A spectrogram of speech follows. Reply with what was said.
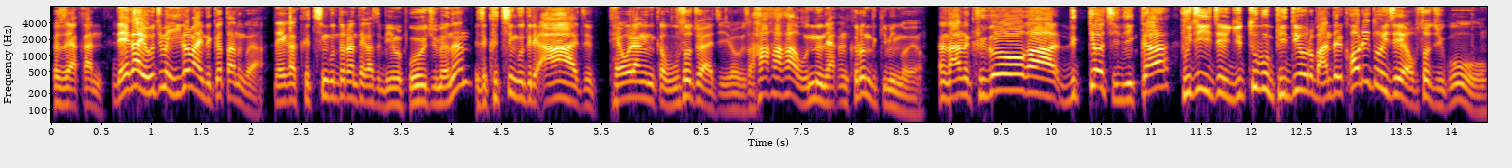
그래서 약간 내가 요즘에 이걸 많이 느꼈다는 거야. 내가 그 친구들한테 가서 밈을 보여주면은 이제 그 친구들이 아 이제 대화량이니까 웃어줘야지 이러면서 하하하 웃는 약간 그런 느낌인 거예요. 나는 그거가 느껴지니까 굳이 이제 유튜브 비디오로 만들 거리도 이제 없어지고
